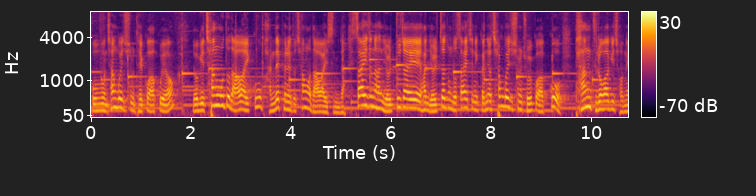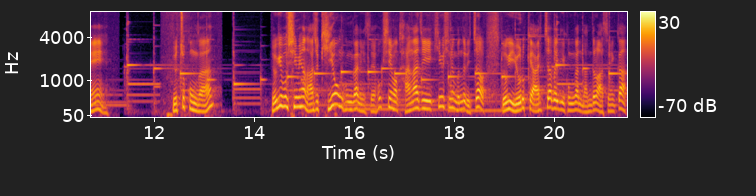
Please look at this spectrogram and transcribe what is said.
그 부분 참고해 주시면 될 것 같고요. 여기 창호도 나와 있고 반대편에도 창호 나와 있습니다. 사이즈는 한 12자에 한 10자 정도 사이즈니까요. 참고해 주시면 좋을 것 같고 방 들어가기 전에 이쪽 공간 여기 보시면 아주 귀여운 공간이 있어요. 혹시 뭐 강아지 키우시는 분들 있죠? 여기 이렇게 알짜배기 공간 만들어 놨으니까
